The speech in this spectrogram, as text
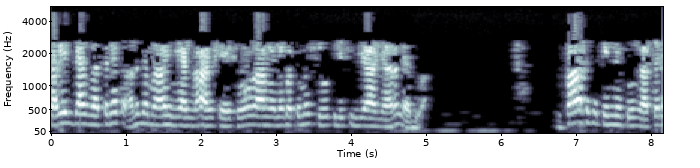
කවිද්දාස් අතරට අනුදමාහිමියන් වහන්සේ සෝවාන් වෙනකොටම සිව් පිළිසිඳියා ඥාන ලැබුවා. උපාසක කෙනෙකුන් අතර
